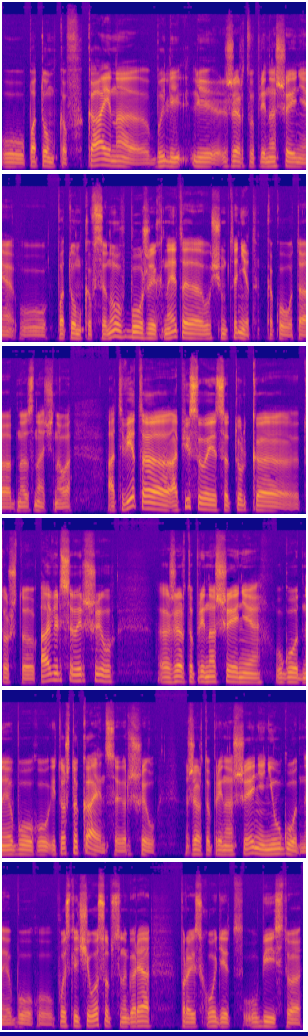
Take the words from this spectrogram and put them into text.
у потомков Каина, были ли жертвоприношения у потомков сынов Божьих, на это, в общем-то, нет какого-то однозначного ответа. Описывается только то, что Авель совершил жертвоприношение, угодное Богу, и то, что Каин совершил жертвоприношение, неугодное Богу, после чего, собственно говоря, происходит убийство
